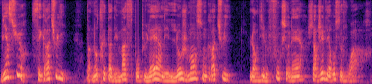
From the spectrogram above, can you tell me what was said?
Bien sûr, c'est gratuit. Dans notre état des masses populaires, les logements sont gratuits, leur dit le fonctionnaire chargé de les recevoir.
